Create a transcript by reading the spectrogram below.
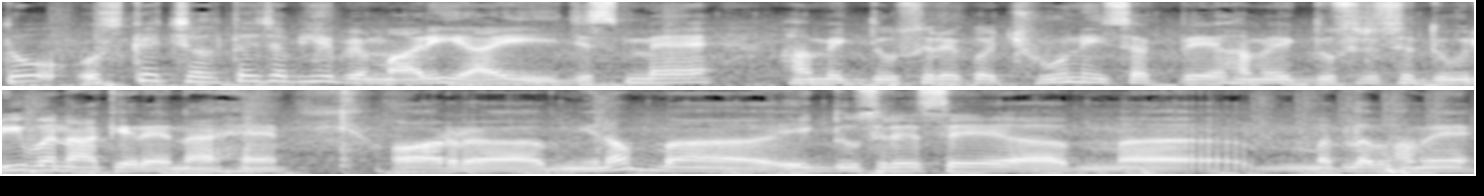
तो उसके चलते जब ये बीमारी आई, जिसमें हम एक दूसरे को छू नहीं सकते, हमें एक दूसरे से दूरी बना के रहना है, और यू नो एक दूसरे से मतलब हमें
